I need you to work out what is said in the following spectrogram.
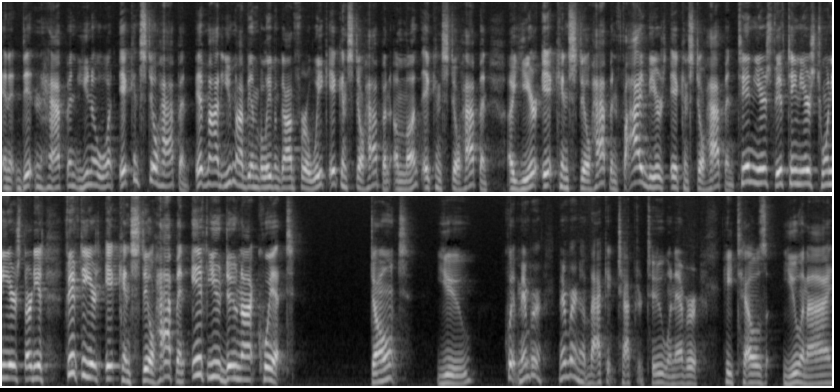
and it didn't happen, you know what? It can still happen. It might you might have been believing God for a week. It can still happen. A month, it can still happen. A year, it can still happen. 5 years, it can still happen. 10 years, 15 years, 20 years, 30 years, 50 years, it can still happen if you do not quit. Don't you quit. Remember remember in Habakkuk chapter 2 whenever he tells you and I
